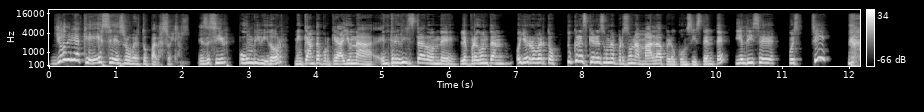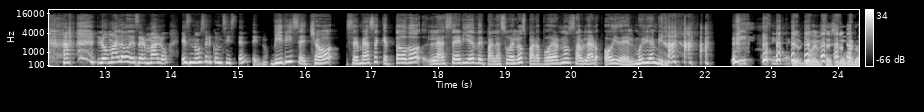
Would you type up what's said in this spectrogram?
Yo diría que ese es Roberto Palazuelos, es decir, un vividor. Me encanta porque hay una entrevista donde le preguntan, oye Roberto, ¿tú crees que eres una persona mala pero consistente? Y él dice, pues sí, lo malo de ser malo es no ser consistente, ¿no? Viri se echó, se me hace que todo la serie de Palazuelos para podernos hablar hoy de él. Muy bien, Viri. yo, voy a empezar bueno,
